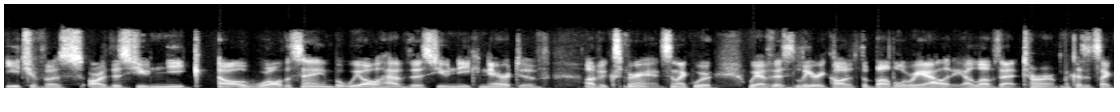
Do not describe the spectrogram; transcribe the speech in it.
each of us are this unique, uh, we're all the same, but we all have this unique narrative of experience. And like we're we have this Leary called the bubble reality. I love that term because it's like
